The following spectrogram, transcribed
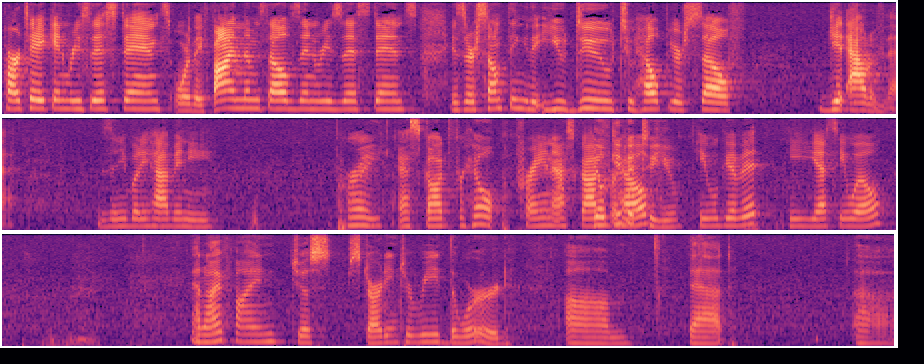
partake in resistance or they find themselves in resistance? Is there something that you do to help yourself get out of that? Does anybody have any Pray, ask God for help. pray and ask God He'll for give help? it to you. He will give it. He yes, he will. And I find just starting to read the Word um, that uh,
